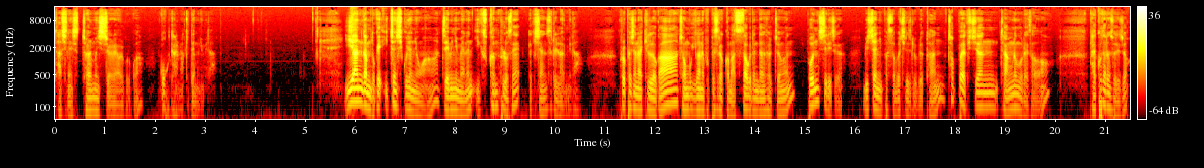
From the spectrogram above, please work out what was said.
자신의 시- 젊은 시절의 얼굴과 꼭 닮았기 때문입니다. 이한 감독의 2019년 영화 제미니맨은 익숙한 플롯의 액션 스릴러입니다. 프로페셔널 킬러가 정부기관의 부패 세력과 맞서 싸우게 된다는 설정은 본 시리즈 미션 임파서블 시리즈를 비롯한 첩보 액션 장르물에서 달코 다른 소재죠.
